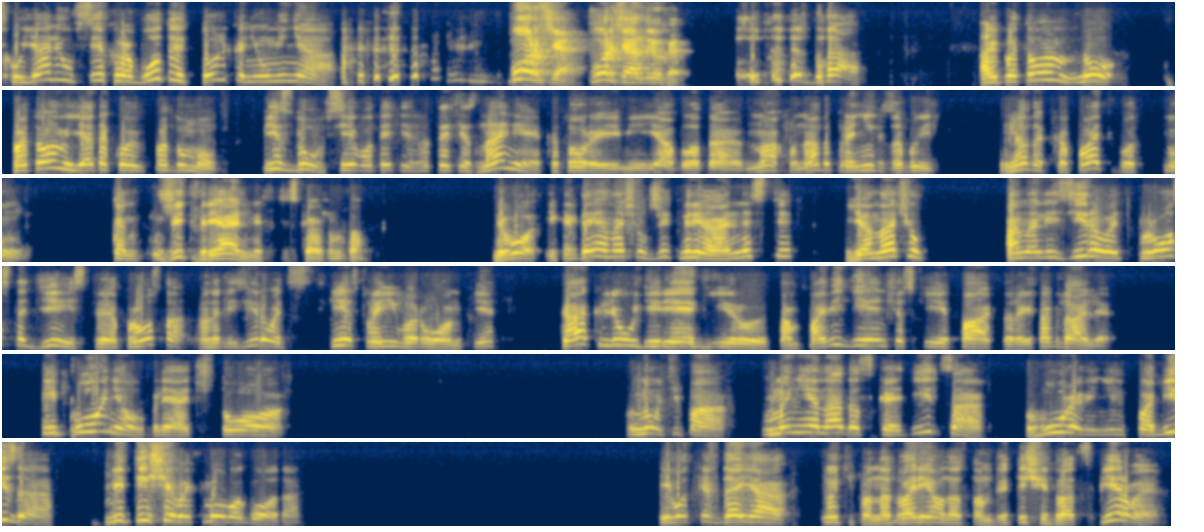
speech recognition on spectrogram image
Схуя ли у всех работает, только не у меня? Порча! Порча, Андрюха! Да. А потом, ну, потом я такой подумал, пизду все вот эти вот эти знания, которыми я обладаю, нахуй, надо про них забыть. Надо копать вот, ну, жить в реальности, скажем так. Вот. И когда я начал жить в реальности, я начал анализировать просто действия, просто анализировать все свои воронки, как люди реагируют, там, поведенческие факторы и так далее. И понял, блядь, что ну, типа, мне надо скатиться в уровень инфобиза 2008 года. И вот когда я, ну, типа, на дворе у нас там 2021,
